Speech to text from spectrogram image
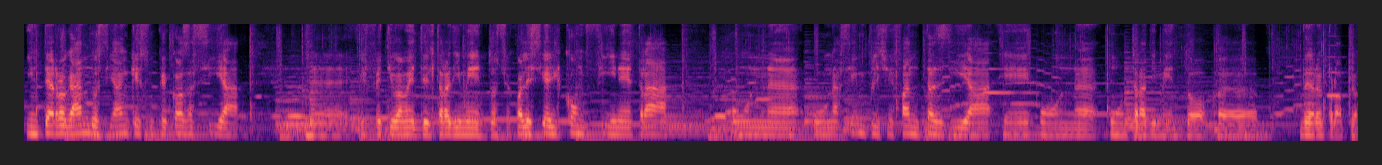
interrogandosi anche su che cosa sia eh, effettivamente il tradimento, cioè quale sia il confine tra un, una semplice fantasia e un, un tradimento eh, vero e proprio.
